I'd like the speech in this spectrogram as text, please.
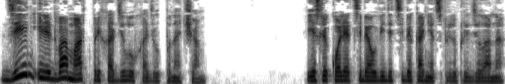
День или два Март приходил и уходил по ночам. «Если Коля от тебя увидит, тебе конец», — предупредила она.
